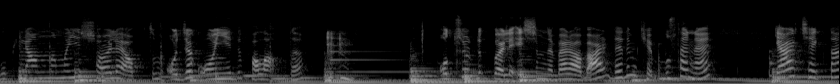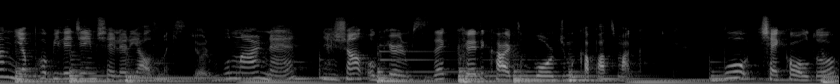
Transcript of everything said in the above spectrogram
Bu planlamayı şöyle yaptım. Ocak 17 falandı. Oturduk böyle eşimle beraber. Dedim ki bu sene gerçekten yapabileceğim şeyleri yazmak istiyorum. Bunlar ne? Şu an okuyorum size. Kredi kartı borcumu kapatmak. Bu çek oldu.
